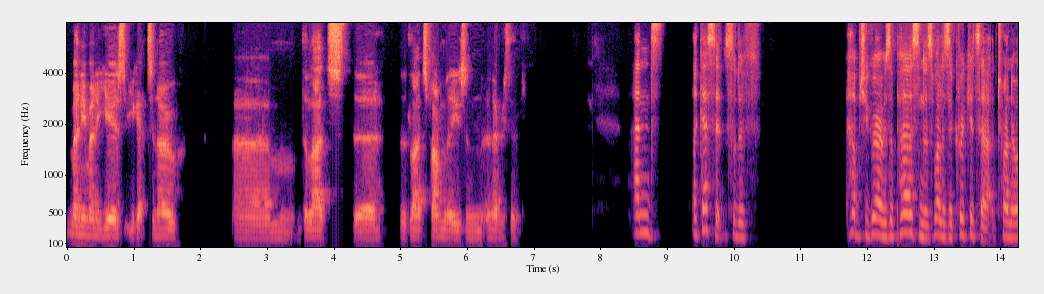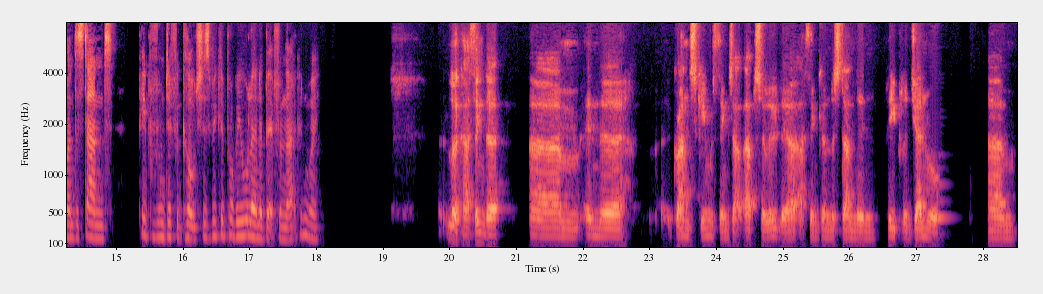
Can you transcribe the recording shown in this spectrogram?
many many years that you get to know um, the lads the the lads' families and, and everything. And I guess it sort of helps you grow as a person as well as a cricketer, trying to understand people from different cultures. We could probably all learn a bit from that, couldn't we? Look, I think that um, in the grand scheme of things, absolutely. I, I think understanding people in general um,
